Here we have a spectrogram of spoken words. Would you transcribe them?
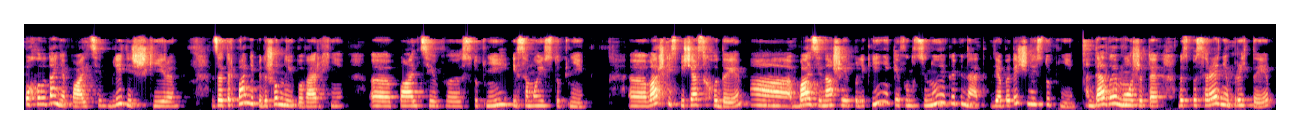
похолодання пальців, блідість шкіри, затерпання підошовної поверхні е, пальців, е, ступні і самої ступні. Е, Важкість під час ходи на базі нашої поліклініки функціонує кабінет діабетичної ступні, де ви можете безпосередньо прийти,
